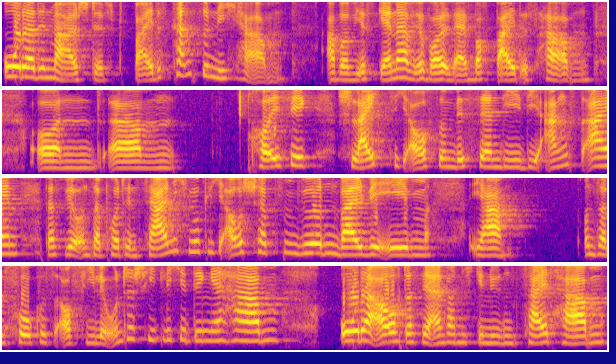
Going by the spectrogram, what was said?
oder den Malstift? Beides kannst du nicht haben. Aber wir Scanner, wir wollen einfach beides haben. Und ähm, häufig schleicht sich auch so ein bisschen die, die Angst ein, dass wir unser Potenzial nicht wirklich ausschöpfen würden, weil wir eben, ja, unseren Fokus auf viele unterschiedliche Dinge haben oder auch, dass wir einfach nicht genügend Zeit haben,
